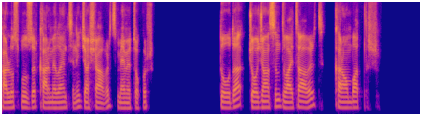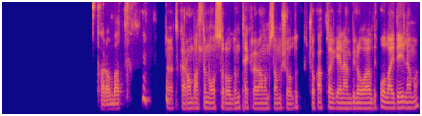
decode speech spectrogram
Carlos Boozer, Carmelo Anthony, Josh Howard, Mehmet Okur. Doğu'da Joe Johnson, Dwight Howard, Caron Butler. Caron Butler. evet, Caron Butler'ın All-Star olduğunu tekrar anımsamış olduk. Çok akla gelen bir olay değil ama.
